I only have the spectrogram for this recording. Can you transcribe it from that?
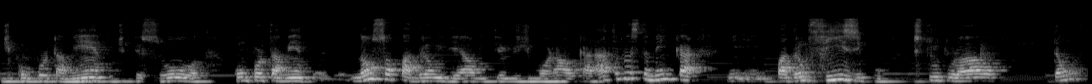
de comportamento, de pessoa, comportamento, não só padrão ideal em termos de moral, caráter, mas também em padrão físico, estrutural. Então,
